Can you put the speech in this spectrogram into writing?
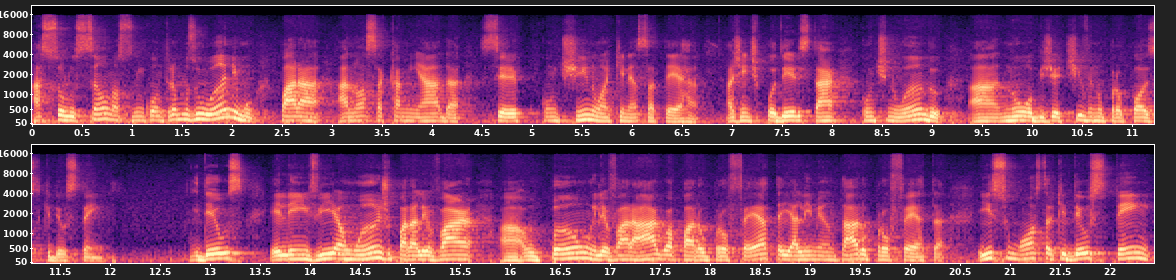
a solução, nós encontramos o ânimo para a nossa caminhada ser contínua aqui nessa terra a gente poder estar continuando ah, no objetivo e no propósito que Deus tem. E Deus, ele envia um anjo para levar ah, o pão e levar a água para o profeta e alimentar o profeta. Isso mostra que Deus tem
